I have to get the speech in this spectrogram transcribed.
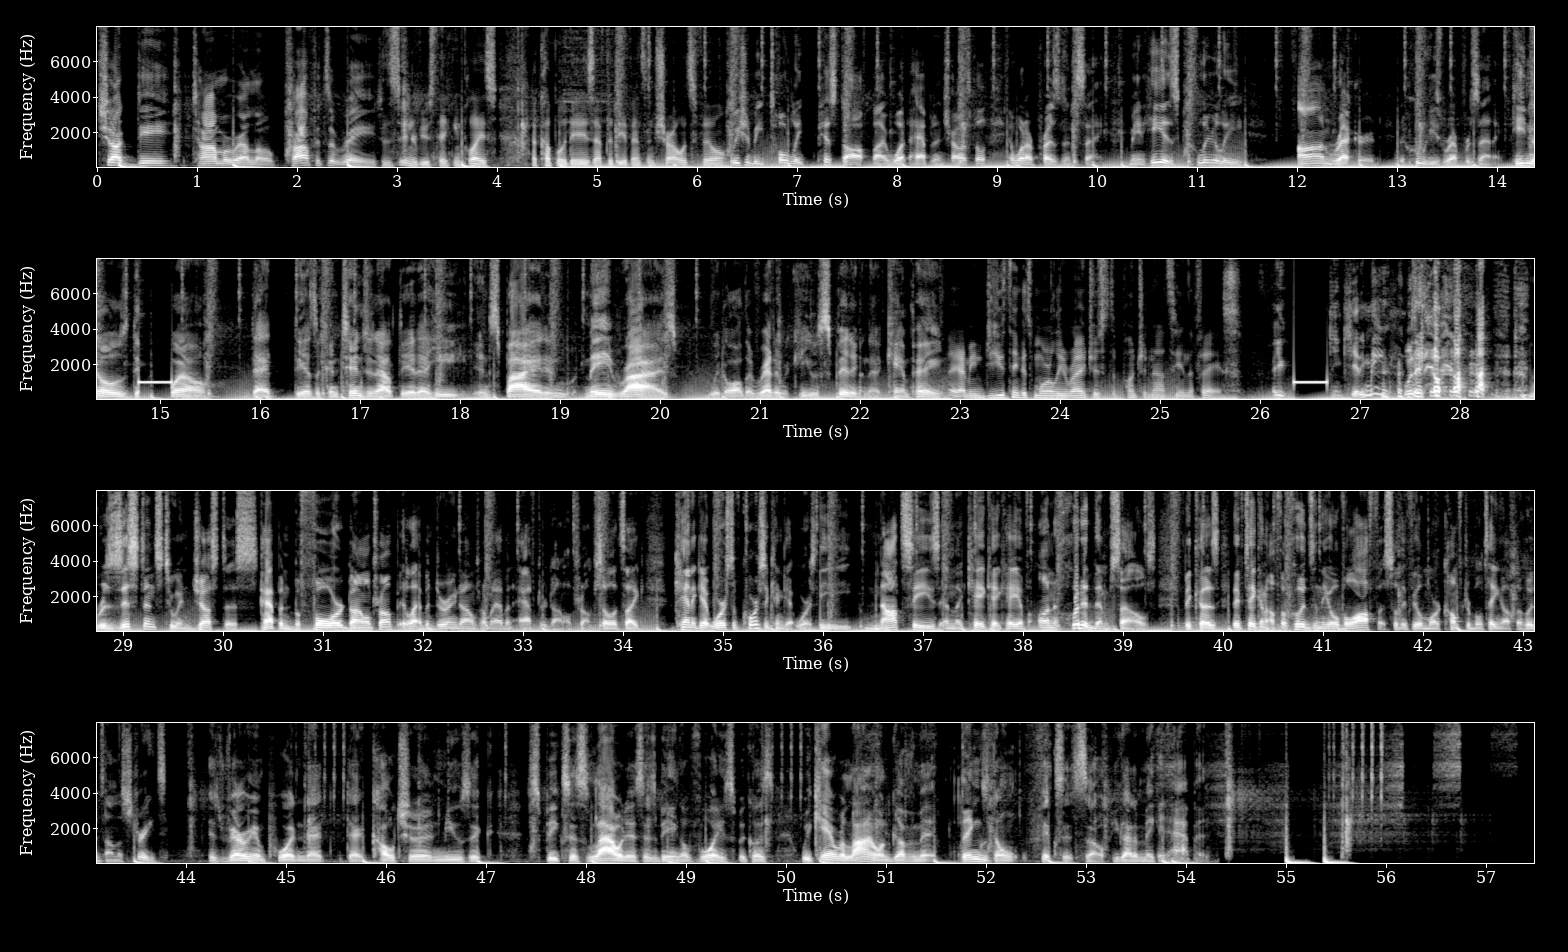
Chuck D, Tom Morello, Prophets of Rage. This interview is taking place a couple of days after the events in Charlottesville. We should be totally pissed off by what happened in Charlottesville and what our president's saying. I mean, he is clearly on record who he's representing. He knows well that there's a contingent out there that he inspired and made rise with all the rhetoric he was spitting in that campaign. Hey, I mean, do you think it's morally righteous to punch a Nazi in the face? Are you you kidding me? Resistance to injustice happened before Donald Trump, it'll happen during Donald Trump, it'll happen after Donald Trump. So it's like, can it get worse? Of course it can get worse. The Nazis and the KKK have unhooded themselves because they've taken off the hoods in the Oval Office, so they feel more comfortable taking off the hoods on the streets. It's very important that, that culture and music speaks its loudest as being a voice because we can't rely on government. Things don't fix itself. You got to make it happen.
